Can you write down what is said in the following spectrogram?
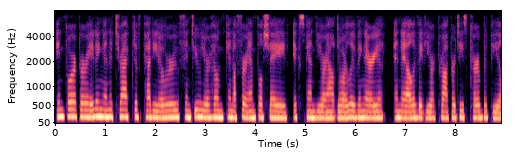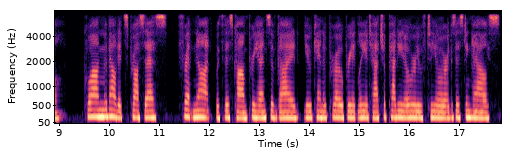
Incorporating an attractive patio roof into your home can offer ample shade, expand your outdoor living area, and elevate your property's curb appeal. Qualm about its process. Fret not, with this comprehensive guide, you can appropriately attach a patio roof to your existing house.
